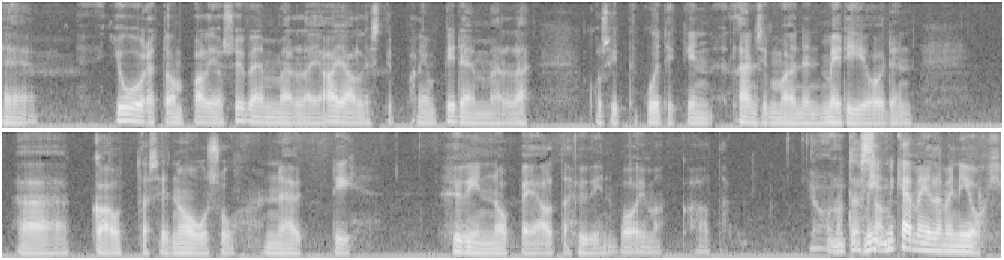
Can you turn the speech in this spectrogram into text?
ne juuret on paljon syvemmällä ja ajallisesti paljon pidemmällä – kun sitten kuitenkin länsimaiden medioiden ää, kautta se nousu näytti hyvin nopealta, hyvin voimakkaalta. Joo, no tässä on, Mikä meillä meni ohi?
